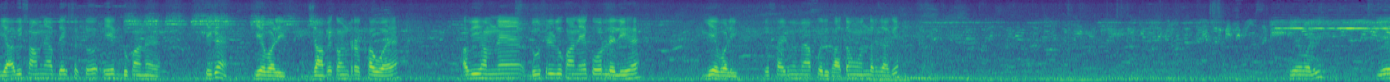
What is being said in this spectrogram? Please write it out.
या भी सामने आप देख सकते हो, एक दुकान है, ठीक है? ये वाली, जहाँ पे काउंटर रखा हुआ है। अभी हमने दूसरी दुकान एक और ले ली है, ये वाली, जो साइड में मैं आपको दिखाता हूँ अंदर जाके। ये वाली ये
